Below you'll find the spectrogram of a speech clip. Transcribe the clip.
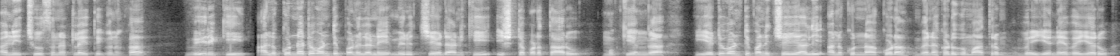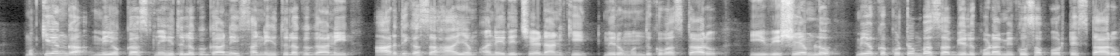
అని చూసినట్లయితే గనుక వీరికి అనుకున్నటువంటి పనులనే మీరు చేయడానికి ఇష్టపడతారు. ముఖ్యంగా ఎటువంటి పని చేయాలి అనుకున్నా కూడా వెనకడుగు మాత్రం వెయ్యనే వెయ్యరు ముఖ్యంగా మీ యొక్క స్నేహితులకు కానీ సన్నిహితులకు కానీ ఆర్థిక సహాయం అనేది చేయడానికి మీరు ముందుకు వస్తారు. ఈ విషయంలో మీ యొక్క కుటుంబ సభ్యులు కూడా మీకు సపోర్ట్ ఇస్తారు.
